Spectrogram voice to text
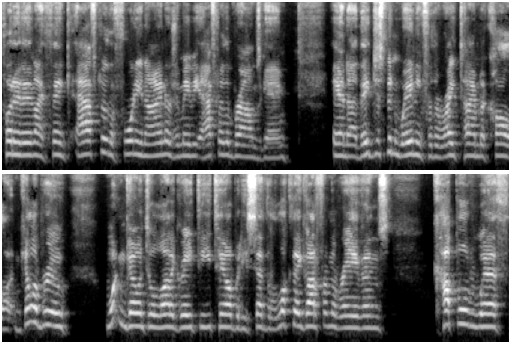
put it in, I think, after the 49ers or maybe after the Browns game. And uh, they've just been waiting for the right time to call it. And Killebrew wouldn't go into a lot of great detail, but he said the look they got from the Ravens, coupled with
